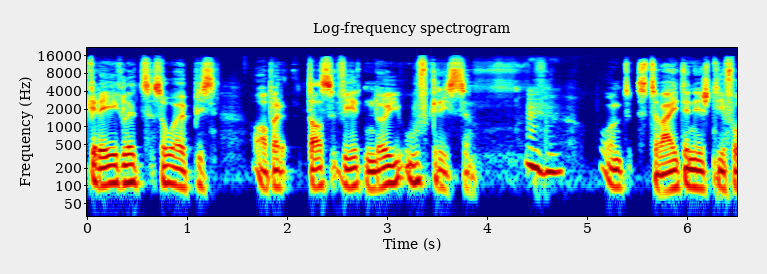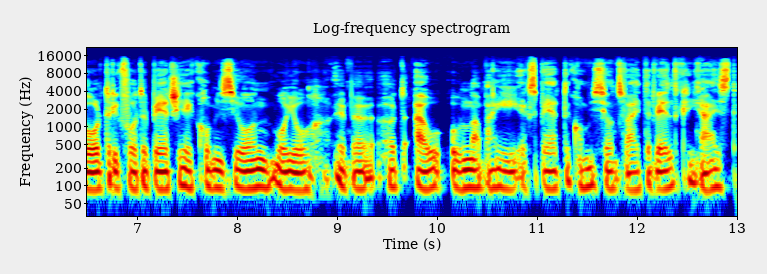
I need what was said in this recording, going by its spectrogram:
geregelt, so etwas. Aber das wird neu aufgerissen. Mhm. Und das Zweite ist die Forderung von der Bergier-Kommission, wo ja eben auch unabhängige Expertenkommission Zweiter Weltkrieg heißt,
